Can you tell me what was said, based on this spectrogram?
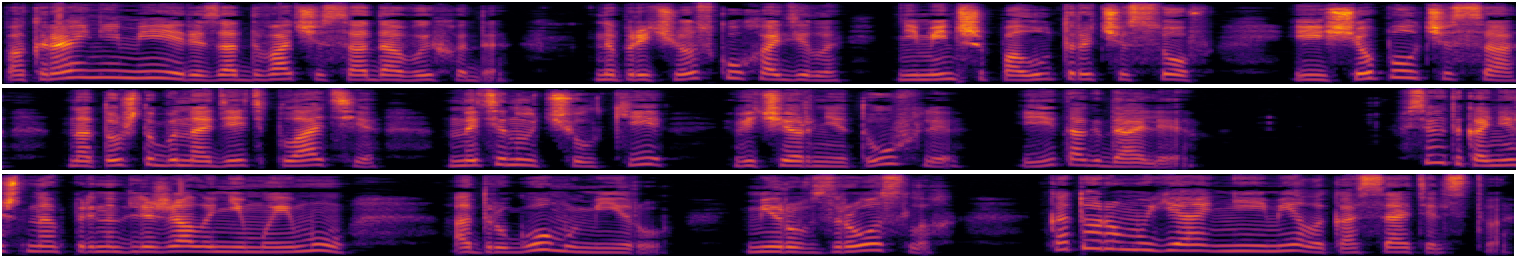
по крайней мере, за два часа до выхода. На прическу уходило не меньше полутора часов и еще полчаса на то, чтобы надеть платье, натянуть чулки, вечерние туфли и так далее. Все это, конечно, принадлежало не моему, а другому миру, миру взрослых, к которому я не имела касательства.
